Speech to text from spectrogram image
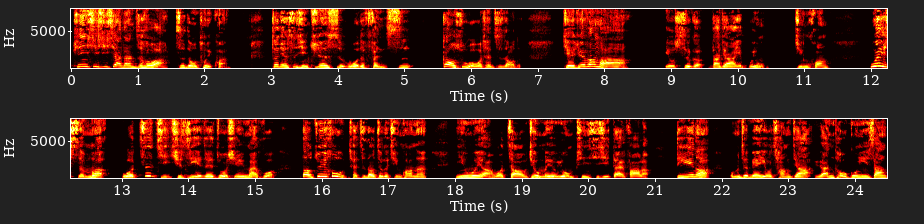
拼夕夕下单之后啊，自动退款，这件事情居然是我的粉丝告诉我，我才知道的。解决方法啊有四个，大家也不用惊慌。为什么我自己其实也在做闲鱼卖货，到最后才知道这个情况呢？因为啊，我早就没有用拼夕夕代发了。第一呢，我们这边有厂家源头供应商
